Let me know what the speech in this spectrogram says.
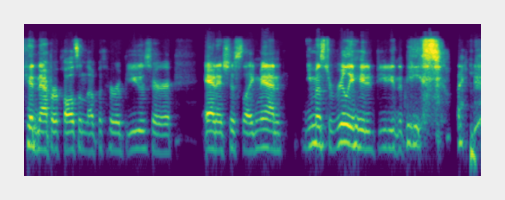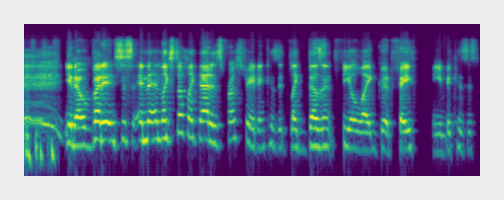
kidnapper falls in love with her abuser, and it's just like man you must have really hated Beauty and the Beast, like, you know. But it's just and and like stuff like that is frustrating because it like doesn't feel like good faith me because it's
